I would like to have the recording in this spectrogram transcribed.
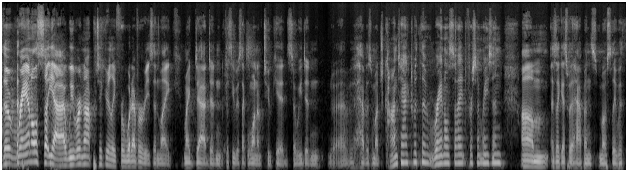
the Rannells, so yeah, we were not particularly for whatever reason. Like my dad didn't, because he was like one of two kids, so we didn't uh, have as much contact with the Rannell side for some reason. Um, as I guess what happens mostly with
